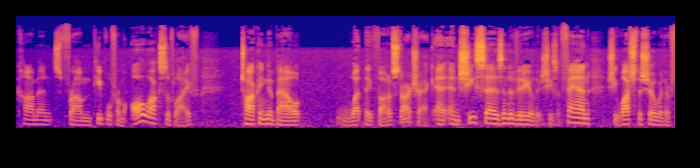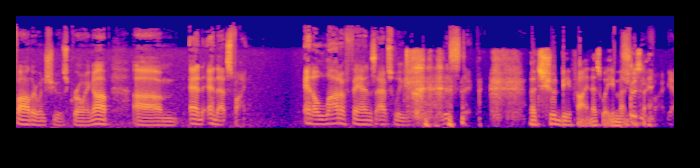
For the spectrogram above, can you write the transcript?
comments from people from all walks of life talking about what they thought of Star Trek. And, and she says in the video that she's a fan. She watched the show with her father when she was growing up, um, and and that's fine. And a lot of fans absolutely went ballistic. That should be fine. That's what you meant Should to be say. fine. Yeah.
